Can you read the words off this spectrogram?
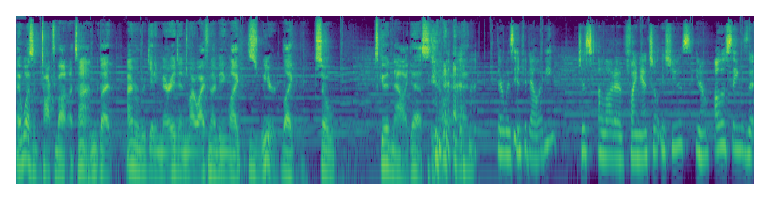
it wasn't talked about a ton, but I remember getting married and my wife and I being like, this is weird. Like, so it's good now, I guess. You know? and, there was infidelity, just a lot of financial issues, you know, all those things that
